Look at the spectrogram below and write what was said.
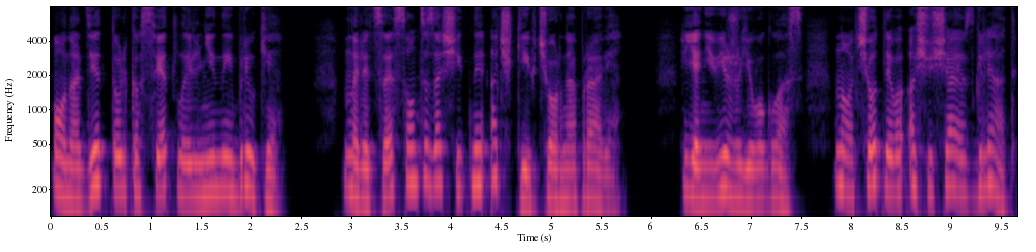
Он одет только в светлые льняные брюки. На лице солнцезащитные очки в черной оправе. Я не вижу его глаз, но отчетливо ощущаю взгляд,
